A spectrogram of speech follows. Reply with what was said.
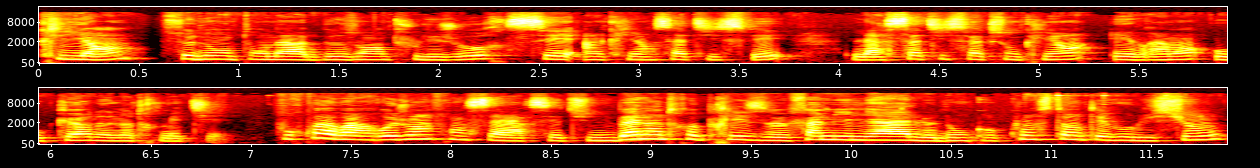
client. Ce dont on a besoin tous les jours, c'est un client satisfait. La satisfaction client est vraiment au cœur de notre métier. Pourquoi avoir rejoint Francère C'est une belle entreprise familiale, donc en constante évolution,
